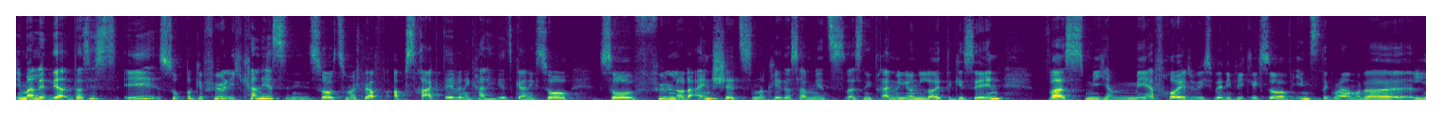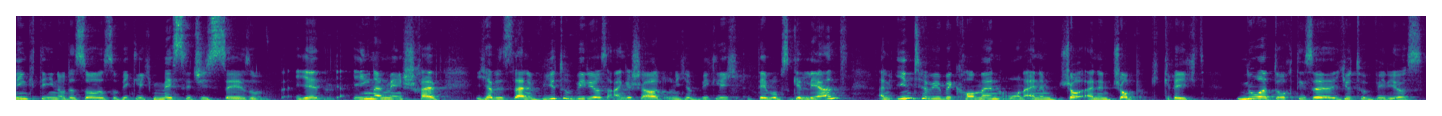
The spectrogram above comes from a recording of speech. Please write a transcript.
ich meine, ja, das ist eh super Gefühl. Ich kann jetzt so zum Beispiel auf abstrakter Ebene kann ich jetzt gar nicht so, so fühlen oder einschätzen, okay, das haben jetzt, weiß nicht, drei Millionen Leute gesehen. Was mich am mehr freut, wenn ich wirklich so auf Instagram oder LinkedIn oder so, so wirklich Messages sehe, so irgendein Mensch schreibt, ich habe jetzt deine YouTube-Videos angeschaut und ich habe wirklich DevOps gelernt, ein Interview bekommen und einen, jo einen Job gekriegt, nur durch diese YouTube-Videos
